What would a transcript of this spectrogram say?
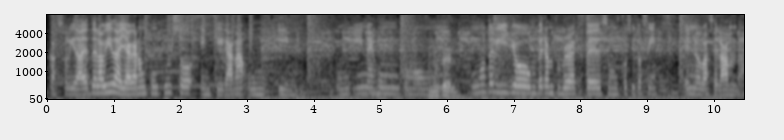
casualidades de la vida, ella gana un concurso en que gana un inn. Un inn es un como Un hotel. un hotelillo, un bed and breakfast, un cosito así en Nueva Zelanda.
